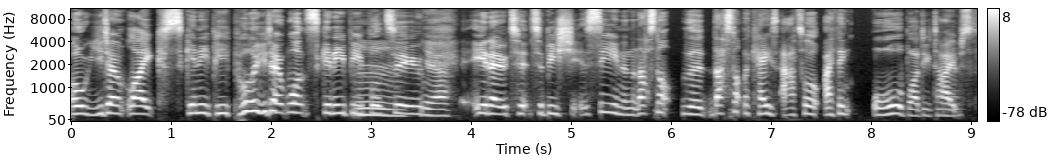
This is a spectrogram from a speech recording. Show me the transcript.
oh, you don't like skinny people, you don't want skinny people mm, to, yeah. you know, to to be sh- seen, and that's not the that's not the case at all. I think all body types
